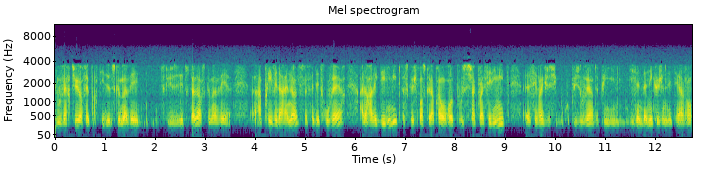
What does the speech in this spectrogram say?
l'ouverture fait partie de ce que m'avait, ce que je disais tout à l'heure, ce que m'avait appris Veda Reynolds, le fait d'être ouvert, alors avec des limites, parce que je pense qu'après on repousse chaque fois ses limites. Euh, c'est vrai que je suis beaucoup plus ouvert depuis une dizaine d'années que je ne l'étais avant.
